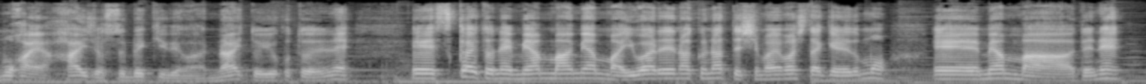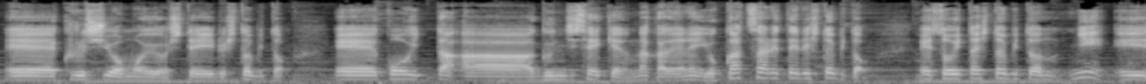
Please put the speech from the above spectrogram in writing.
もはや排除すべきではないということでね、えー、すっかりとね、ミャンマーミャンマー言われなくなってしまいましたけれども、えー、ミャンマーでね、えー、苦しい思いをしている人々、えこういったあ軍事政権の中でね、抑圧されている人々、えそういった人々に、え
